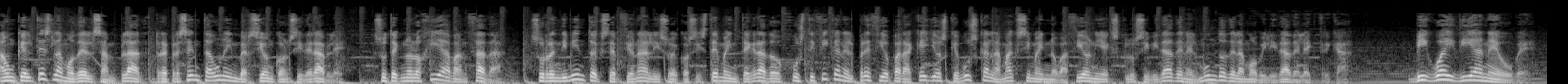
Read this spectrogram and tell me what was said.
Aunque el Tesla Model Samplad representa una inversión considerable, su tecnología avanzada, su rendimiento excepcional y su ecosistema integrado justifican el precio para aquellos que buscan la máxima innovación y exclusividad en el mundo de la movilidad eléctrica. BYD ANV.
